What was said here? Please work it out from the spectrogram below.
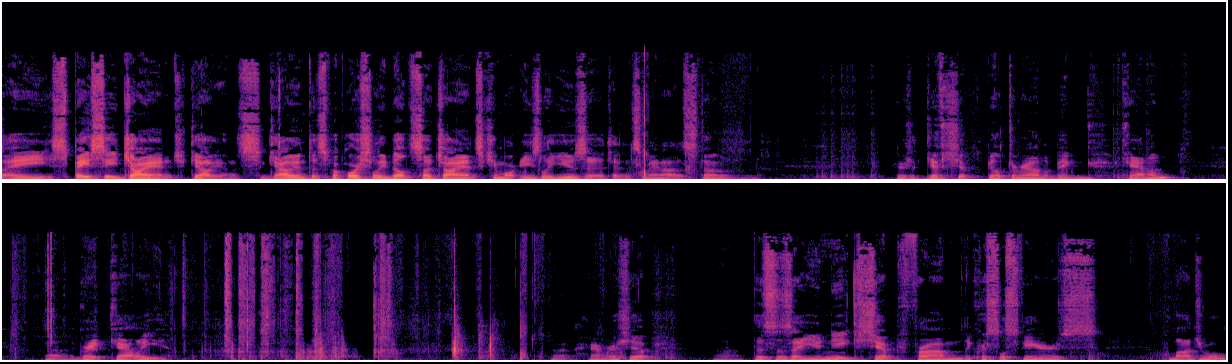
a spacey giant galleon. It's a galleon that's proportionally built so giants can more easily use it, and it's made out of stone. Here's a giff ship built around a big cannon, uh, Great Galley. Uh, hammer ship. Uh, this is a unique ship from the Crystal Spheres module.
